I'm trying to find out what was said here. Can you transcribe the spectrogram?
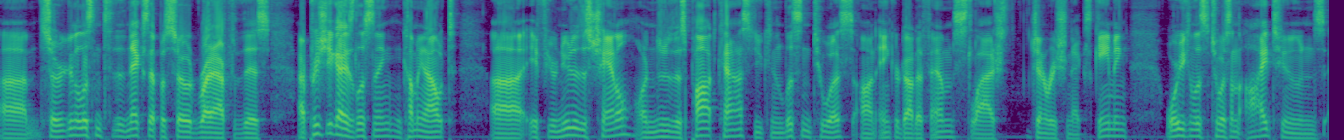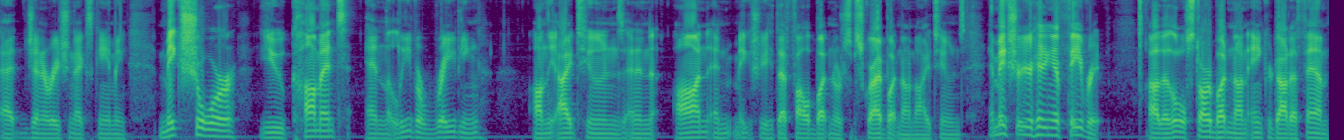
Um, so you're going to listen to the next episode right after this. I appreciate you guys listening and coming out. Uh, if you're new to this channel or new to this podcast, you can listen to us on anchor.fm slash Generation X Gaming, or you can listen to us on iTunes at Generation X Gaming. Make sure you comment and leave a rating on the iTunes and on, and make sure you hit that follow button or subscribe button on iTunes, and make sure you're hitting a favorite, uh, the little star button on anchor.fm.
